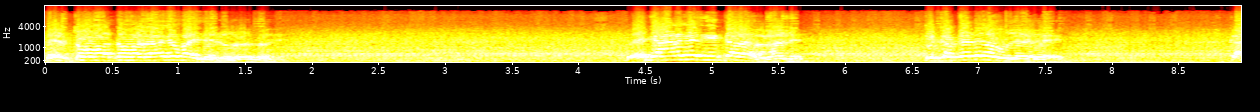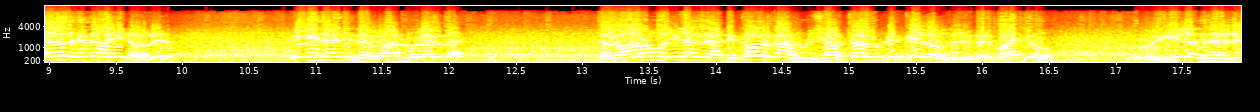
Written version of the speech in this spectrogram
ਫਿਰ ਤੋਂ ਬਾਅਦ ਤੋਂ ਲਗਾ ਕੇ ਭਾਜਦੇ ਨੂੰ ਉਹਨਾਂ ਤੋਂ ਇਹ ਜਾਣ ਕੇ ਕੀਤਾ ਹੋਇਆ ਉਹਨਾਂ ਨੇ। ਟਿੱਕਾ ਕਿਤੇ ਲਾਉਂਦੇ ਨੇ? ਕਹਿੰਦੇ ਅਸੀਂ ਤਾਂ ਆਹੀ ਲਾਉਂਦੇ ਹਾਂ। ਇਹ ਸਾਡੀ ਦਰਬਾਰ ਨੂੰ ਲੱਗਦਾ। ਦਰਬਾਰ ਨੂੰ ਇਹੀ ਲੱਗਦਾ, ਟਿੱਕਾ ਹੋਰ ਕਾਹ ਨੂੰ ਸ਼ਾਸਤਰਾਂ ਨੂੰ ਟਿੱਕੇ ਲਾਉਂਦੇ ਨੇ, ਫਿਰ ਬਾਅਦ ਚੋਂ। ਉਹੀ ਲੱਗਦੇ ਨੇ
